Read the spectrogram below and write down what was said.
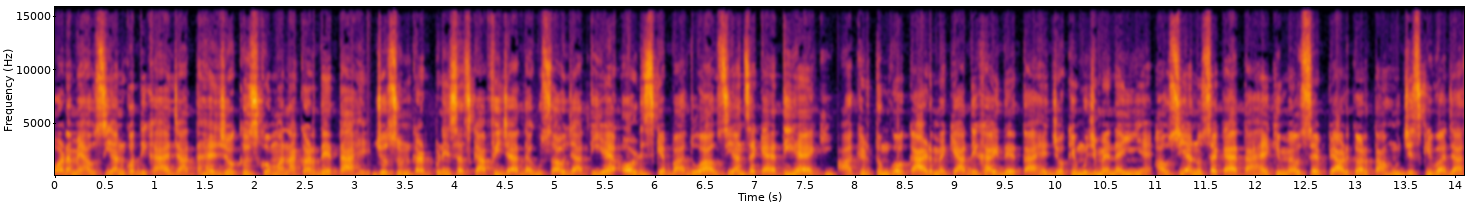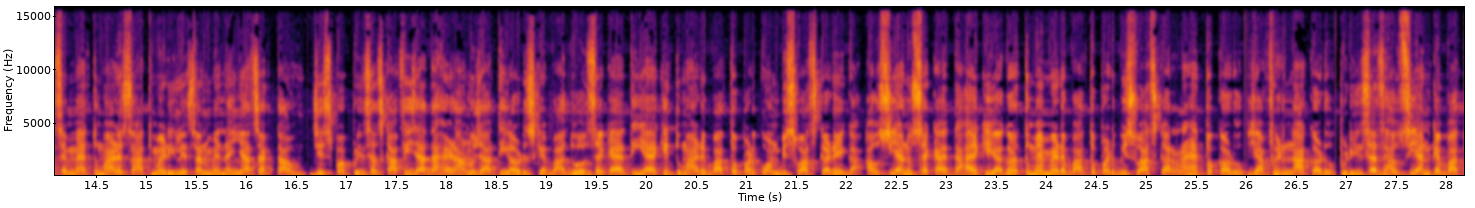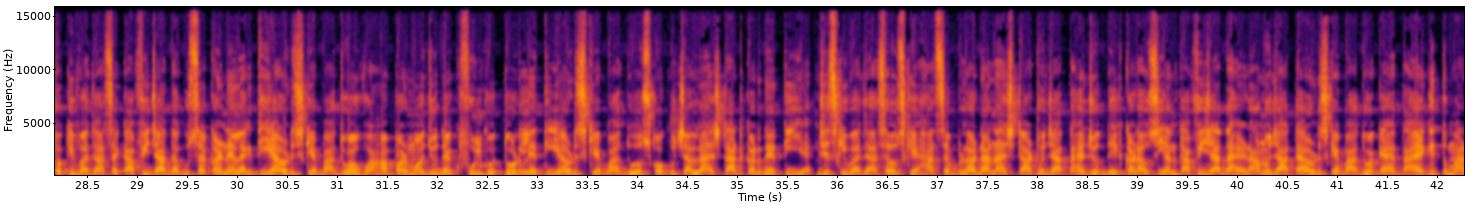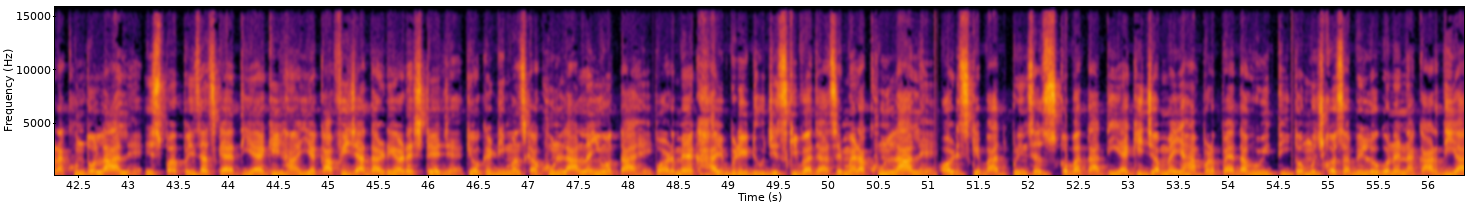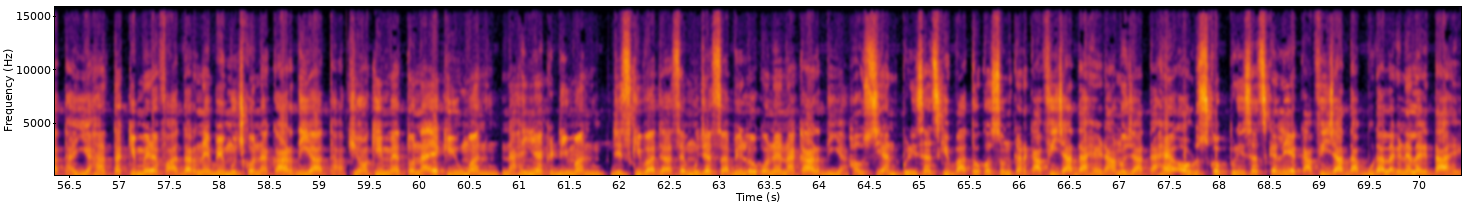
पर में हाउसियान को दिखाया जाता है, जो कि उसको मना कर देता है। जो सुनकर प्रिंसेस काफ़ी ज़्यादा गुस्सा हो जाती है और इसके बाद वो हाउसियान से कहती है कि, आखिर तुमको कार्ड में क्या दिखाई देता है, जो कि मुझमें नहीं है? हाउसियान उससे कहता है कि मैं उससे प्यार करता हूँ, जिसकी वजह से मैं तुम्हारे साथ में रिलेशन में नहीं आ सकता हूँ, जिस पर प्रिंसेस काफ़ी ज़्यादा हैरान हो जाती है और उसके बाद वो उसे कहती है कि तुम्हारे बातों पर कौन विश्वास करेगा। हाउसियान उससे कहता है कि अगर तुम्हें मेरे बातों पर विश्वास करना है तो करो, या फिर ना करो। प्रिंसेस हाउसियान के बातों की वजह से काफ़ी ज़्यादा गुस्सा करने लगती है और इसके बाद वो वहाँ पर मौजूद एक फूल को तोड़ लेती है और इसके बाद वो उसको कुचलना स्टार्ट कर देती है, जिसकी वजह से उसके हाथ से ब्लड आना स्टार्ट हो जाता है, जो देखकर हाउसियान काफ़ी ज़्यादा हैरान हो जाता है और इसके बाद वो कहता है कि तुम्हारा खून तो लाल है। इस पर प्रिंसेस कहती है कि हाँ ये काफ़ी ज़्यादा रेयर स्टेज है, क्योंकि डिमंस का खून लाल नहीं होता है। पर मैं एक हाइब्रिड हूँ, जिसकी वजह से मेरा खून लाल है। और इसके बाद प्रिंसेस उसको बताती है कि जब मैं यहाँ पर पैदा हुई थी तो मुझको सभी लोगों ने नकार दिया था। यहाँ तक कि मेरे फादर ने भी मुझको नकार दिया था, क्योंकि मैं तो ना एक ह्यूमन हूँ, न ही एक डीमन हूँ, जिसकी वजह से मुझे सभी लोगों ने नकार दिया। हाउसियन प्रिंसेस की बातों को सुनकर काफ़ी ज़्यादा हैरान हो जाता है और उसको प्रिंसेस के लिए काफ़ी ज़्यादा बुरा लगने लगता है।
